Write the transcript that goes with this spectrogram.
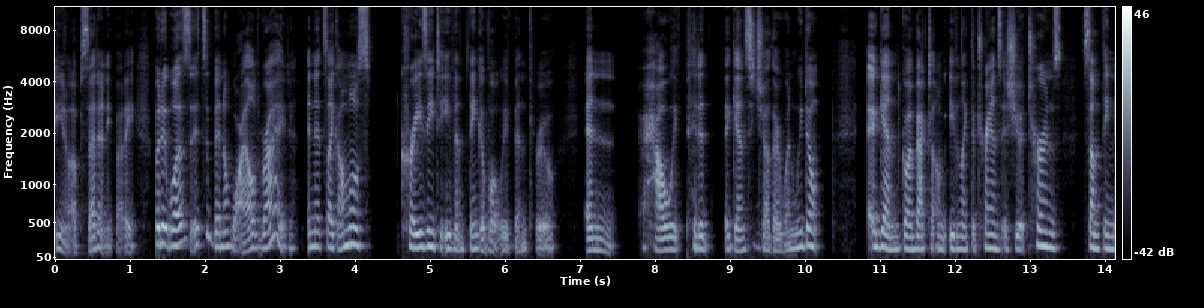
you know, upset anybody. But it was, it's been a wild ride. And it's like almost crazy to even think of what we've been through and how we've pitted against each other when we don't. Again, going back to um, even like the trans issue, it turns something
